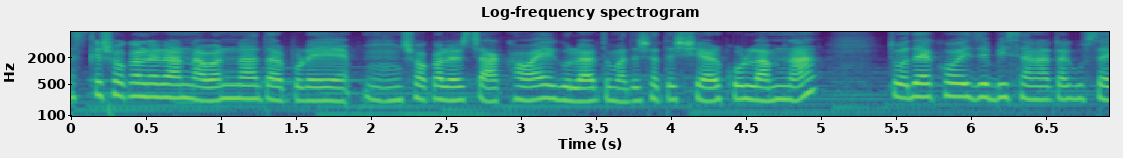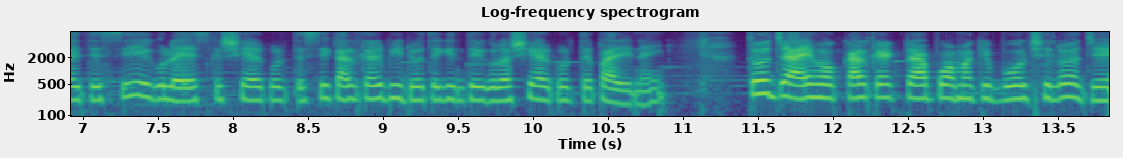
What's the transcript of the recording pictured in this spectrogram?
আজকে সকালে রান্না বান্না তারপরে সকালের চা খাওয়া, এগুলো আর তোমাদের সাথে শেয়ার করলাম না। তো দেখো, এই যে বিছানাটা গুছাইতেছি এগুলো আজকে শেয়ার করতেছি। কালকের ভিডিওতে কিন্তু এগুলো শেয়ার করতে পারি নাই। তো যাই হোক, কালকে একটা আপু আমাকে বলছিল যে,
